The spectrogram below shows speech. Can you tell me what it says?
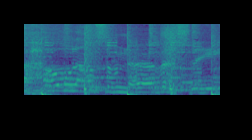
I hold on so nervously.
